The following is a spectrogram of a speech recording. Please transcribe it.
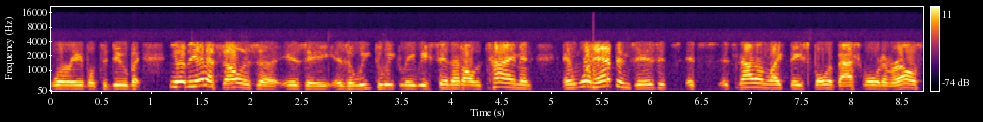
were able to do. But you know, the NFL is a is a is a week to week league. We say that all the time, and and what happens is it's it's it's not unlike baseball or basketball, or whatever else.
